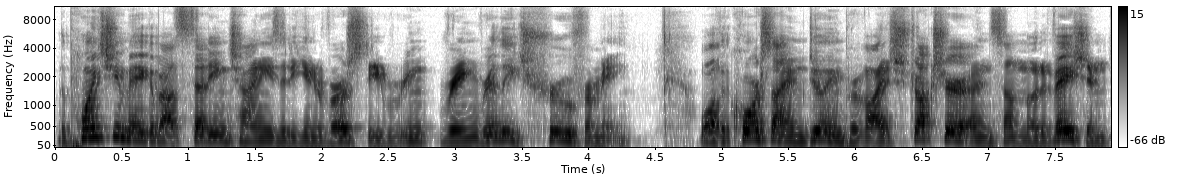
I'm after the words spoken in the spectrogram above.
The points you make about studying Chinese at a university ring, ring really true for me. While the course I am doing provides structure and some motivation,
